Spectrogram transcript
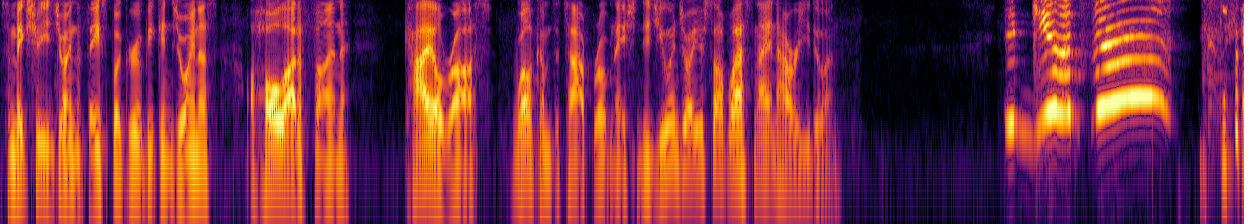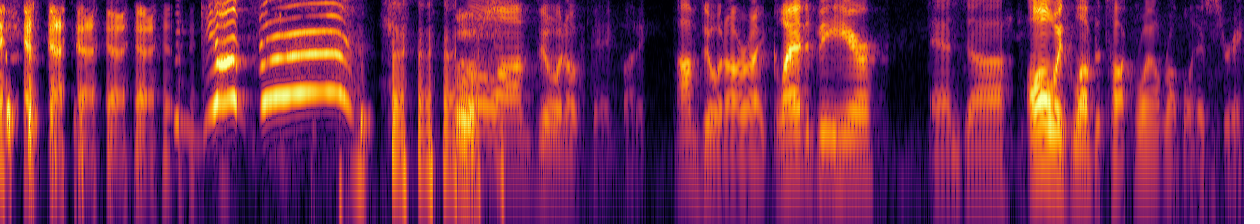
So make sure you join the Facebook group. You can join us. A whole lot of fun. Kyle Ross, welcome to Top Rope Nation. Did you enjoy yourself last night and how are you doing? Good sir. Good Oh, I'm doing okay, buddy. I'm doing all right. Glad to be here, and uh, always love to talk Royal Rumble history.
